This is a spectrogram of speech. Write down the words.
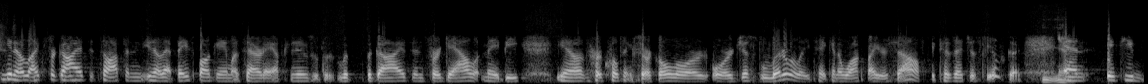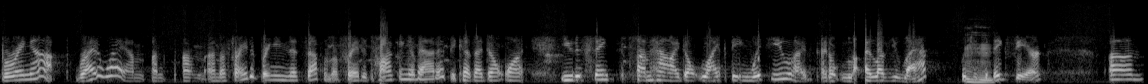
You know, like for guys, it's often you know that baseball game on Saturday afternoons with the, with the guys, and for a gal, it may be you know her quilting circle, or or just literally taking a walk by yourself because that just feels good. Yeah. And if you bring up right away, I'm I'm I'm I'm afraid of bringing this up. I'm afraid of talking about it because I don't want you to think somehow I don't like being with you. I I don't I love you less, which is a big fear. Um,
